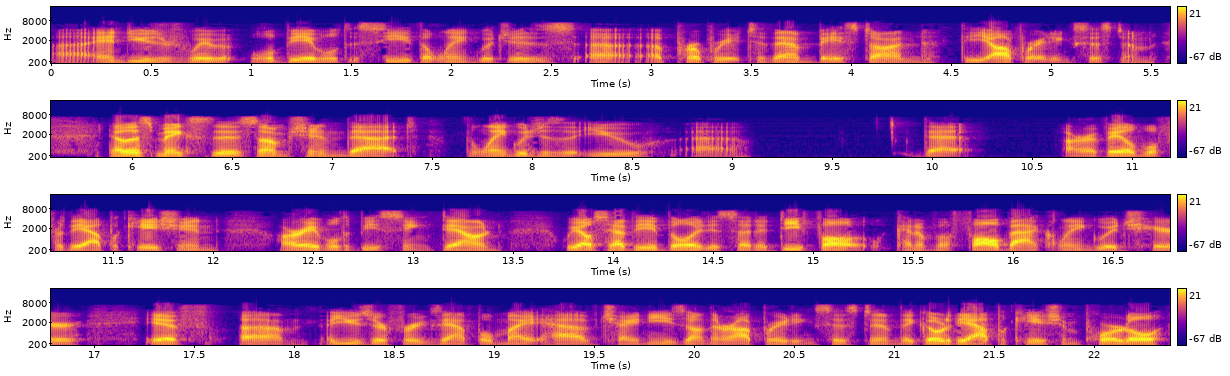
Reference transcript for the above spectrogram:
uh, end users will be able to see the languages uh, appropriate to them based on the operating system. Now, this makes the assumption that the languages that you uh, that are available for the application are able to be synced down. We also have the ability to set a default kind of a fallback language here. If um, a user, for example, might have Chinese on their operating system, they go to the application portal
